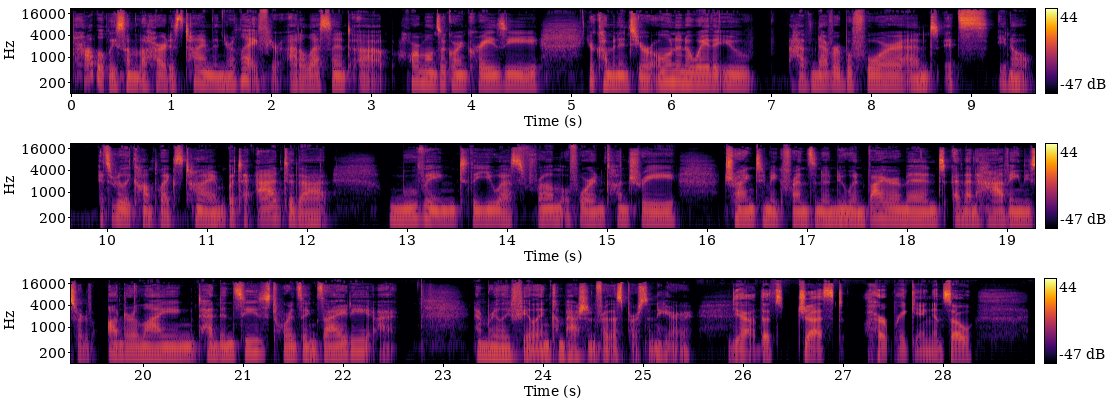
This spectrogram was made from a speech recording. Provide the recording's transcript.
probably some of the hardest time in your life. You're adolescent, uh, hormones are going crazy. You're coming into your own in a way that you have never before. And it's, you know, it's a really complex time. But to add to that, moving to the US from a foreign country, trying to make friends in a new environment, and then having these sort of underlying tendencies towards anxiety, I, I'm really feeling compassion for this person here. Yeah, that's just heartbreaking. And so,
